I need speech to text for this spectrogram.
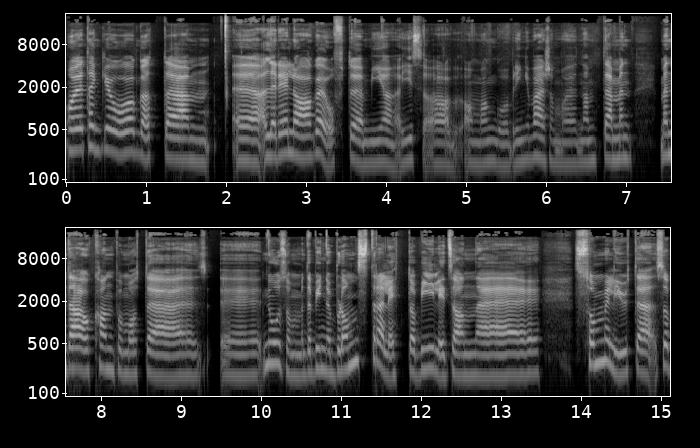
Og jeg tenker jo òg at um, Eller jeg lager jo ofte mye is av, av mango og bringebær, som jeg nevnte, men, men det å kan på en måte eh, Nå som det begynner å blomstre litt og bli litt sånn eh, sommerlig ute, så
